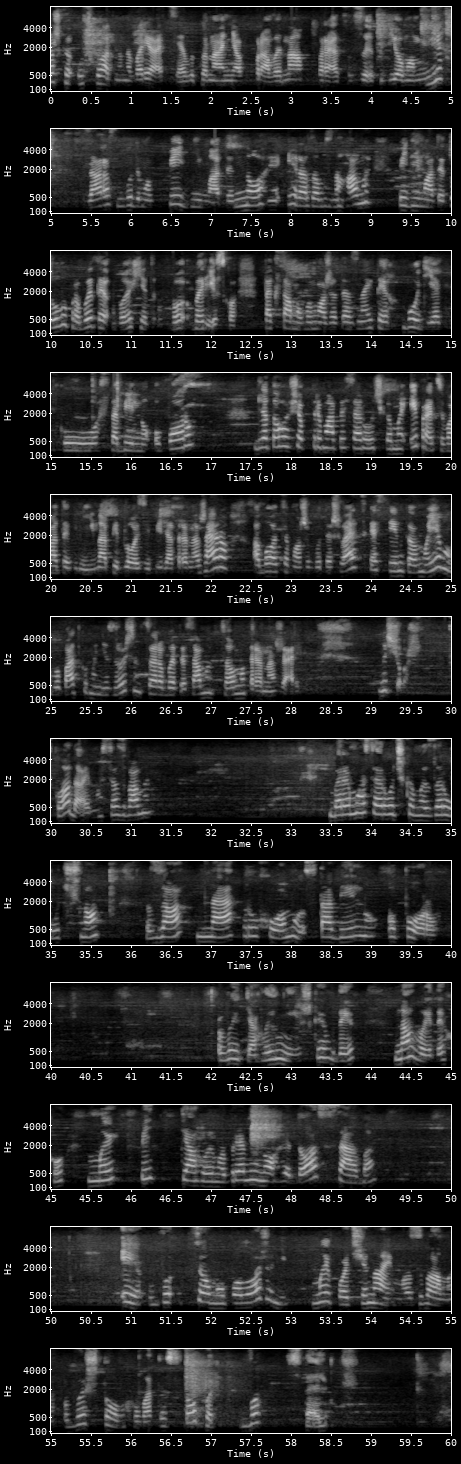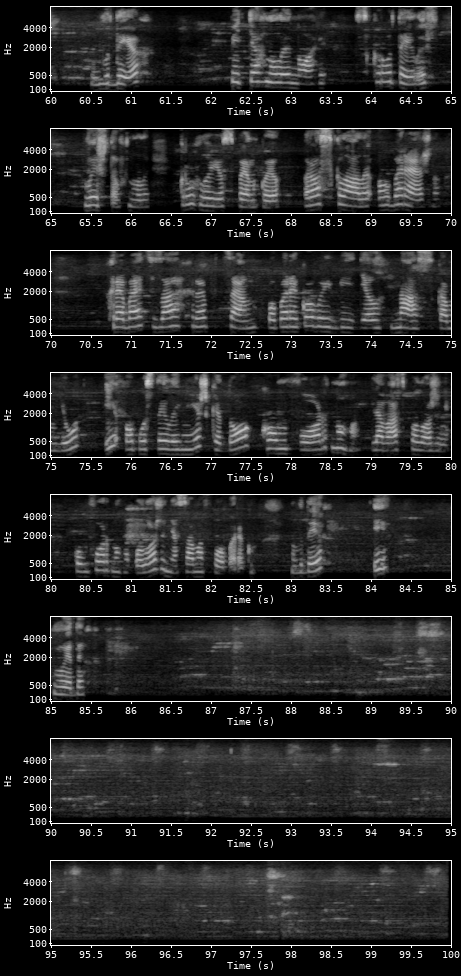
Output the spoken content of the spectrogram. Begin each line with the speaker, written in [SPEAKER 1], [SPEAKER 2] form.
[SPEAKER 1] Трошки ускладнена варіація виконання вправи на прес з підйомом ніг. Зараз ми будемо піднімати ноги і разом з ногами піднімати тулуб, робити вихід в берізку. Так само ви можете знайти будь-яку стабільну опору для того, щоб триматися ручками і працювати в ній на підлозі біля тренажеру, або це може бути шведська стінка. В моєму випадку мені зручно це робити саме в цьому тренажері. Ну що ж, складаємося з вами. Беремося ручками зручно за нерухому стабільну опору. Витягли ніжки, вдих. На видиху ми підтягуємо прямі ноги до себе. І в цьому положенні ми починаємо з вами виштовхувати стопи в стелю. Вдих, підтягнули ноги, скрутились, виштовхнули круглою спинкою, розклали обережно. Хребець за хребцем, поперековий відділ на скам'ю і опустили ніжки до комфортного для вас положення. Комфортного положення саме в попереку. Вдих і видих. Thank you.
